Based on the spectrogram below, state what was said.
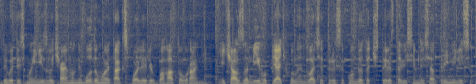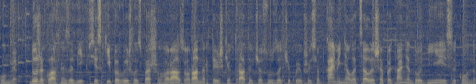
Дивитись ми її, звичайно, не будемо, і так спойлерів багато у. І час забігу 5 хвилин, 23 секунди та 483 мілісекунди. Дуже класний забіг. Всі скіпи вийшли з першого разу. Ранер трішки втратив часу, зачепившись об камінь, але це лише питання до однієї секунди.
